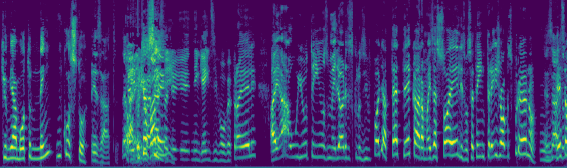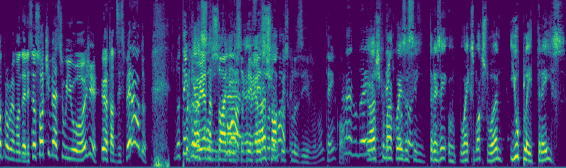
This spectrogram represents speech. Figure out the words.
que o Miyamoto nem encostou. Exato. Não, é porque eu assim- de ninguém desenvolver pra ele. Aí, ah, o Wii U tem os melhores exclusivos. Pode até ter, cara, mas é só eles. Você tem três jogos por ano. Exato. Esse é o problema dele. Se eu só tivesse o Wii U hoje, eu ia estar desesperado. Não tem Porque como assim, o console sobreviver só com exclusivo. Não tem como. Ah, não dá- Eu acho que tem uma coisa assim, 300 o Xbox One e o Play 3,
